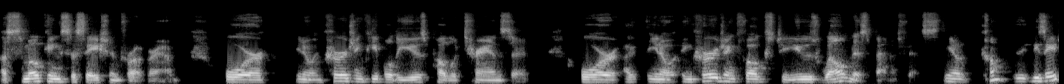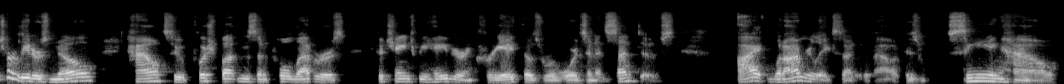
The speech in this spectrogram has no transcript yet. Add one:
a smoking cessation program, or you know, encouraging people to use public transit, or uh, you know, encouraging folks to use wellness benefits. You know, com- these HR leaders know how to push buttons and pull levers to change behavior and create those rewards and incentives. I what I'm really excited about is seeing how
